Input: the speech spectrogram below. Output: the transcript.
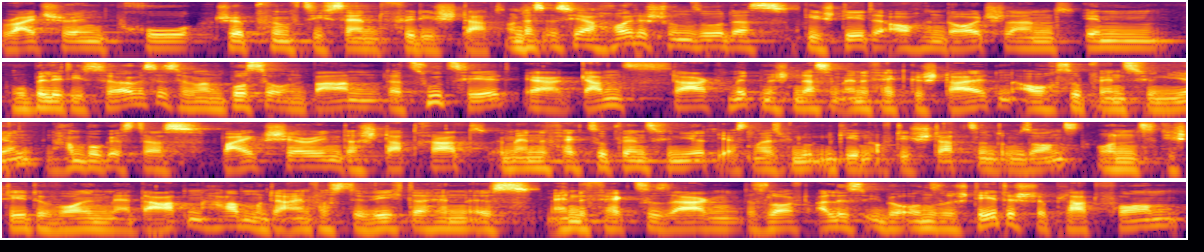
Ridesharing pro Trip 50 Cent für die Stadt. Und das ist ja heute schon so, dass die Städte auch in Deutschland im Mobility Services, wenn man Busse und Bahnen dazu zählt, ja ganz stark mitmischen, das im Endeffekt gestalten, auch subventionieren. In Hamburg ist das Bike-Sharing, das Stadtrat im Endeffekt subventioniert. Die ersten 30 Minuten gehen auf die Stadt, sind umsonst. Und die Städte wollen mehr Daten haben. Und der einfachste Weg dahin ist im Endeffekt zu sagen, das läuft alles über unsere städtische Plattform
